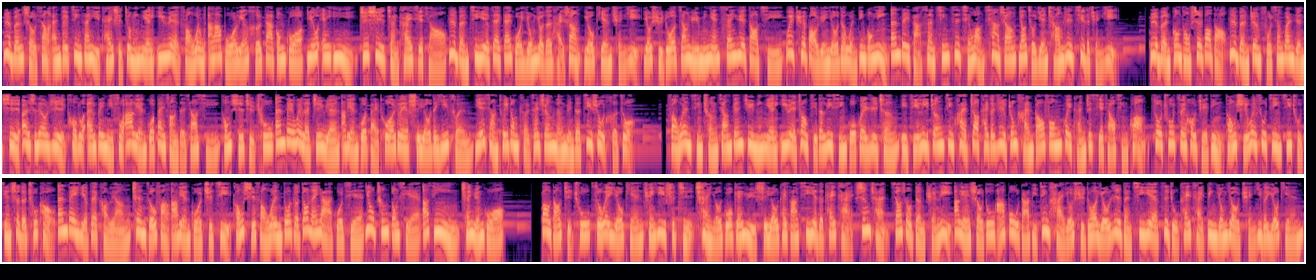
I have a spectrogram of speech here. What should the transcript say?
日本首相安倍晋三已开始就明年一月访问阿拉伯联合大公国 UAE 之事展开协调。日本企业在该国拥有的海上油田权益有许多将于明年三月到期。为确保原油的稳定供应，安倍打算亲自前往洽商，要求延长日期的权益。日本共同社报道，日本政府相关人士二十六日透露安倍拟赴阿联国拜访的消息，同时指出，安倍为了支援阿联国摆脱对石油的依存，也想推动可再生能源的技术合作。访问行程将根据明年一月召集的例行国会日程，以及力争尽快召开的日中韩高峰会谈之协调情况，做出最后决定。同时，为促进基础建设的出口，安倍也在考量趁走访阿联国之际，同时访问多个东南亚国协，又称东协 （ASEAN） 成员国。报道指出，所谓油田权益是指产油国给予石油开发企业的开采、生产、销售等权利。阿联首都阿布达比近海有许多由日本企业自主开采并拥有权益的油田。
